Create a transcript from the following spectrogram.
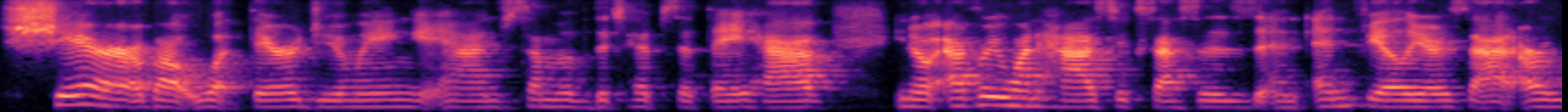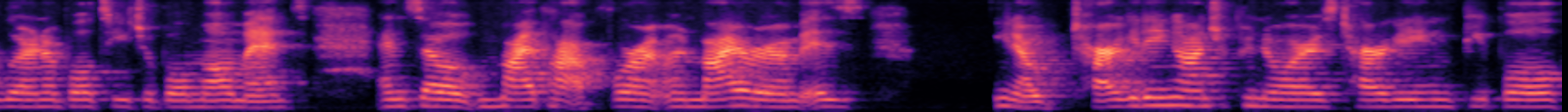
share about what they're doing and some of the tips that they have. You know, everyone has successes and, and failures that are learnable, teachable moments. And so my platform in my room is you know, targeting entrepreneurs, targeting people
